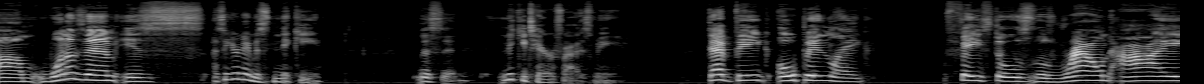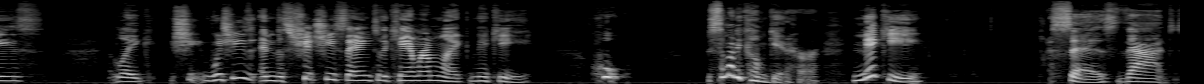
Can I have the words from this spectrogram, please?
Um, one of them is, I think her name is Nikki. Listen, Nikki terrifies me. That big, open, like face, those those round eyes, like she when she's and the shit she's saying to the camera, I'm like, Nikki, who somebody come get her. Nikki says that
